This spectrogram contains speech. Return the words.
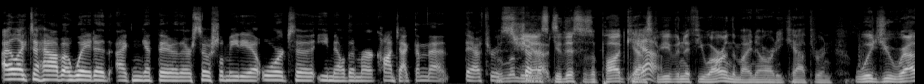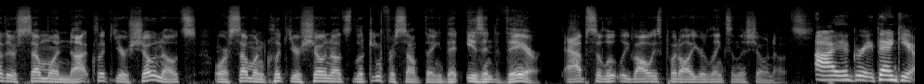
i like to have a way to i can get their their social media or to email them or contact them that there through well, let me ask notes. you this as a podcast podcaster, yeah. even if you are in the minority, Catherine, would you rather someone not click your show notes or someone click your show notes looking for something that isn't there? Absolutely, always put all your links in the show notes. I agree. Thank you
